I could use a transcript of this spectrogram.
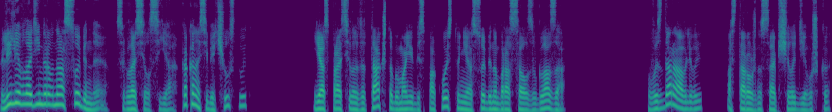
«Лилия Владимировна особенная», — согласился я. «Как она себя чувствует?» Я спросил это так, чтобы мое беспокойство не особенно бросалось в глаза. «Выздоравливает», — осторожно сообщила девушка.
